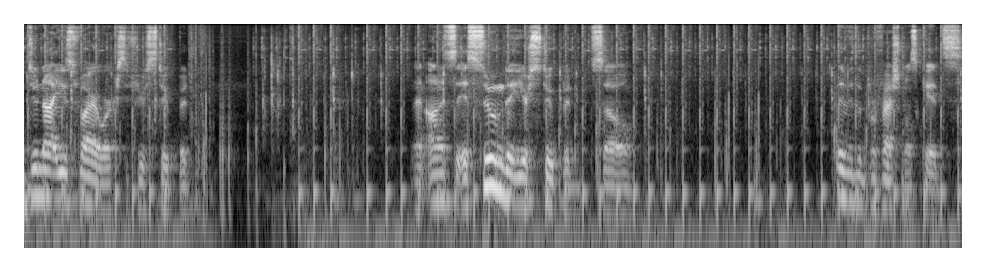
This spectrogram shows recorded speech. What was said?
Do not use fireworks if you're stupid. And honestly, assume that you're stupid, so... Leave it to the professionals, kids.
